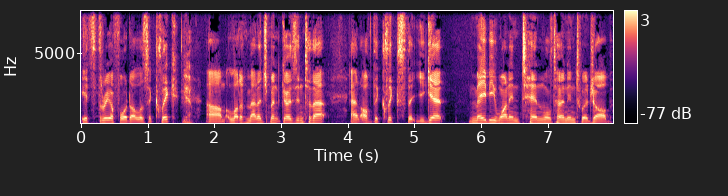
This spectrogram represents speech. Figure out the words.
it's three or four dollars a click. Yeah. Um, a lot of management goes into that, and of the clicks that you get, maybe one in ten will turn into a job.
